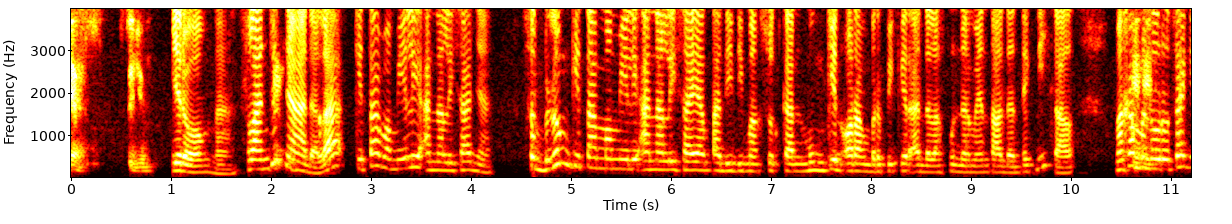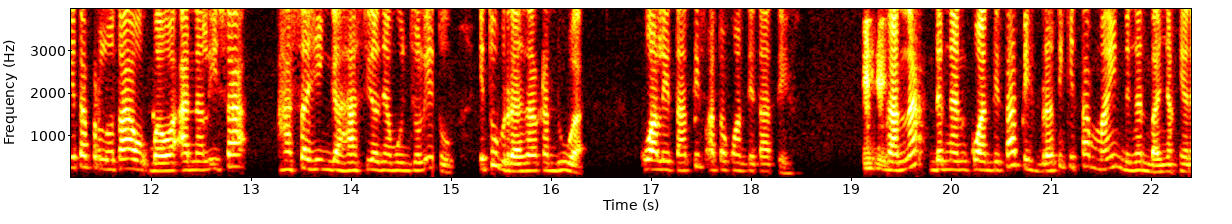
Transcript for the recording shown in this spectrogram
Yes, setuju. Iya dong. Nah, selanjutnya adalah kita memilih analisanya. Sebelum kita memilih analisa yang tadi dimaksudkan mungkin orang berpikir adalah fundamental dan teknikal, maka Hmm. menurut saya kita perlu tahu bahwa analisa sehingga hasilnya muncul itu itu berdasarkan dua, kualitatif atau kuantitatif. Hmm. Karena dengan kuantitatif berarti kita main dengan banyaknya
